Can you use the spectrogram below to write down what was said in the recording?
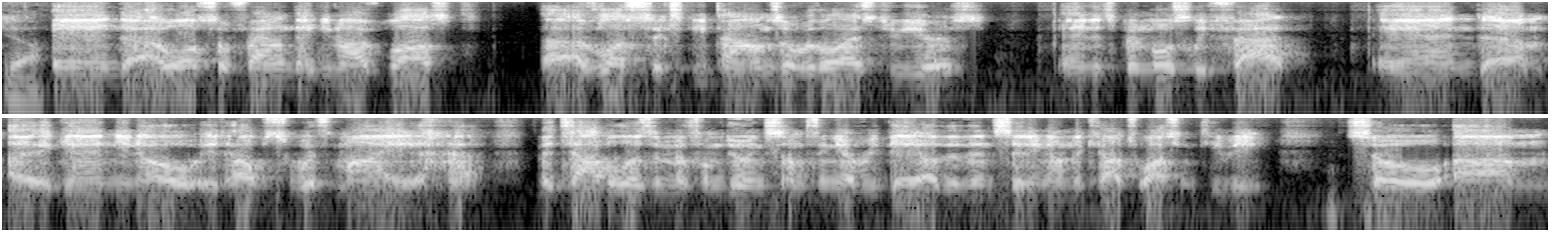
Yeah. And uh, I also found that, you know, I've lost, uh, I've lost 60 pounds over the last two years, and it's been mostly fat and um, again, you know, it helps with my metabolism if I'm doing something every day other than sitting on the couch watching TV. So, um,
